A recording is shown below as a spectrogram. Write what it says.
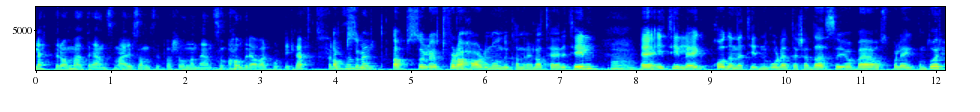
lettere å møte en som er i samme situasjon, enn en som aldri har vært borti kreft, for. Absolutt. Absolutt. For da har du noen du kan relatere til. Mm. Eh, I tillegg, på denne tiden hvor dette skjedde, så jobba jeg også på legekontor.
